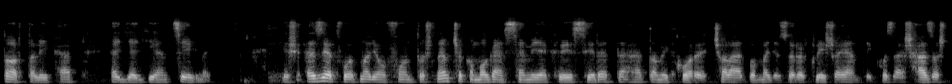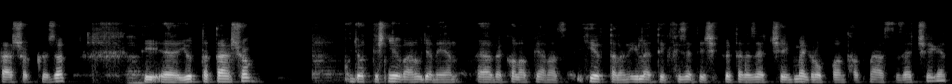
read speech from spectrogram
tartalékát egy-egy ilyen cégnek. És ezért volt nagyon fontos nem csak a magánszemélyek részére, tehát amikor egy családban megy az öröklés, ajándékozás házastársak között, juttatások, hogy ott is nyilván ugyanilyen elvek alapján az hirtelen illetékfizetési kötelezettség megroppanthatná ezt az egységet.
